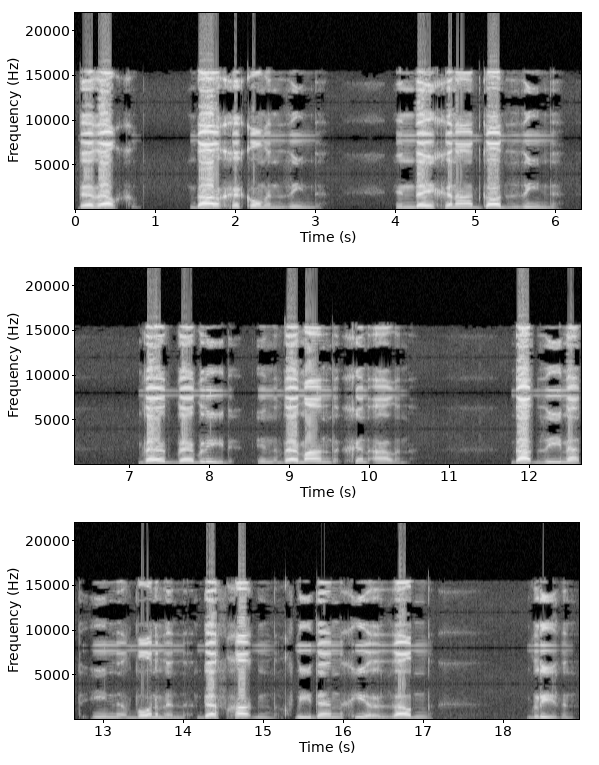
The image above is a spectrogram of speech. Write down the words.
De welk daar gekomen zind, in de genade God zind, werd verblied in vermand gen allen, dat sie met in wonemen des harten wie den hier zouden blieven.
